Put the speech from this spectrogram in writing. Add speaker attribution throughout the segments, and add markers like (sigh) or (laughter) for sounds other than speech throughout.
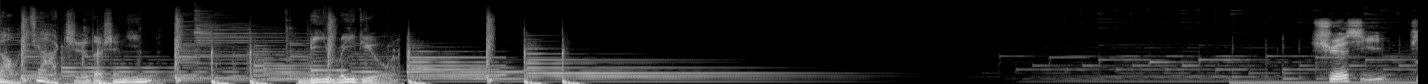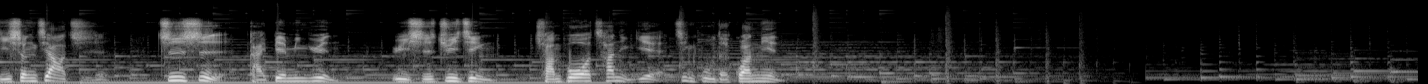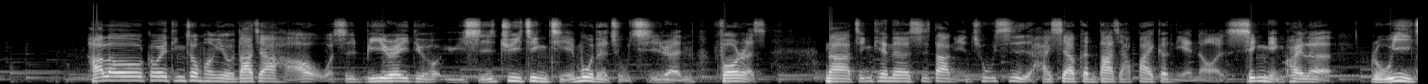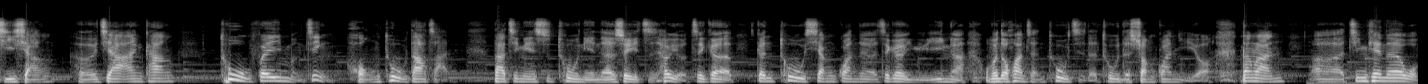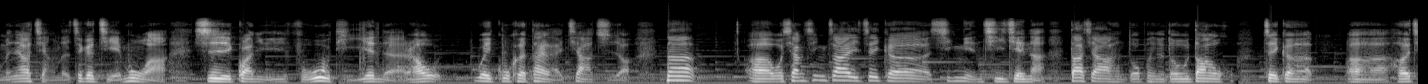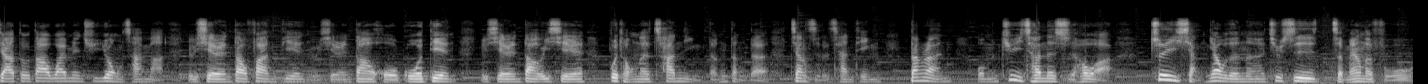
Speaker 1: 造价值的声音。B Radio。
Speaker 2: 学习提升价值，知识改变命运，与时俱进，传播餐饮业进步的观念。Hello，各位听众朋友，大家好，我是 B Radio 与时俱进节目的主持人 Forest。那今天呢是大年初四，还是要跟大家拜个年哦，新年快乐，如意吉祥，阖家安康，兔飞猛进，鸿兔大展。那今年是兔年呢，所以只要有这个跟兔相关的这个语音啊，我们都换成兔子的兔的双关语哦。当然，呃，今天呢我们要讲的这个节目啊，是关于服务体验的，然后为顾客带来价值哦。那呃，我相信在这个新年期间呢，大家很多朋友都到这个。呃，合家都到外面去用餐嘛，有些人到饭店，有些人到火锅店，有些人到一些不同的餐饮等等的这样子的餐厅。当然，我们聚餐的时候啊，最想要的呢，就是怎么样的服务，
